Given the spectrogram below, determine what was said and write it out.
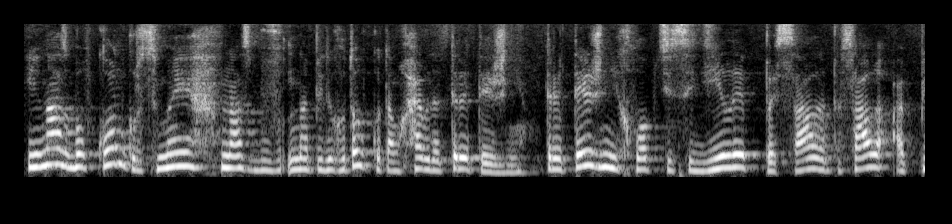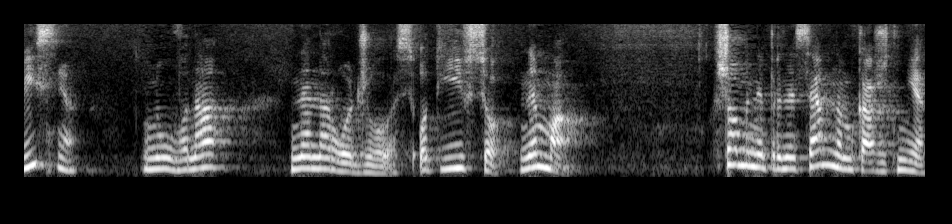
І в нас був конкурс. Ми в нас був на підготовку там хай буде три тижні. Три тижні хлопці сиділи, писали, писали, а пісня, ну вона не народжувалась. От її все, нема. Що ми не принесемо, нам кажуть, ні,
